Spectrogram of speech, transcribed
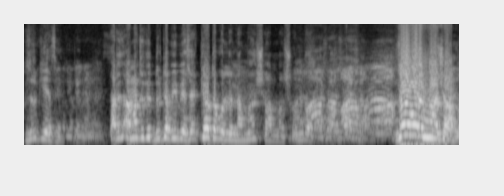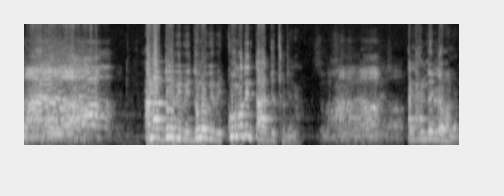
হুজুর কি আছে। তাহলে আমার যদি দুইটা বিবি আছে কেউ তো বললেন না মাশাআল্লাহ সুন্দর। জোরে বলেন মাশাআল্লাহ। আমার দুই বিবি দুনো বিবি কোনোদিন তাহাজ্জুদ ছুটে না। আলহামদুলিল্লাহ বলেন।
